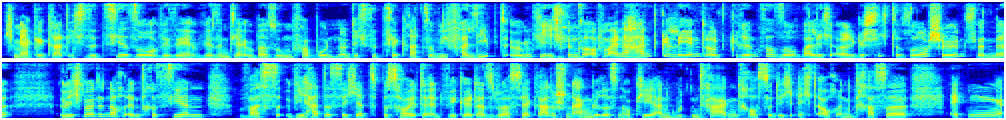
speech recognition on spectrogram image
Ich merke gerade, ich sitz hier so, wir, wir sind ja über Zoom verbunden und ich sitz hier gerade so wie verliebt irgendwie. Ich bin so auf meine Hand gelehnt und grinse so, weil ich eure Geschichte so schön finde. Mich würde noch interessieren, was, wie hat es sich jetzt bis heute entwickelt? Also du hast ja gerade schon angerissen, okay, an guten Tagen traust du dich echt auch in krasse Ecken.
